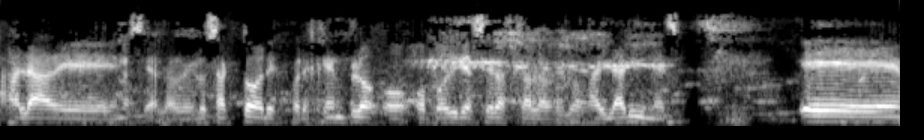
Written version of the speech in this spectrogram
a la de, no sé, a la de los actores, por ejemplo, o, o podría ser hasta la de los bailarines. Eh,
